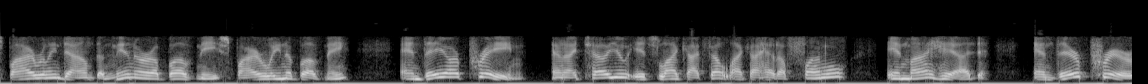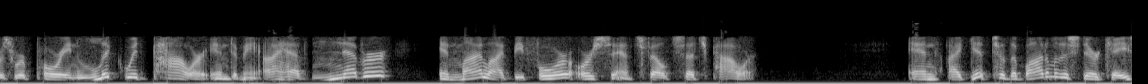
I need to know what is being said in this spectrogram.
spiraling down. The men are above me, spiraling above me, and they are praying. And I tell you, it's like I felt like I had a funnel in my head and their prayers were pouring liquid power into me. I have never in my life before or since felt such power. And I get to the bottom of the staircase,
